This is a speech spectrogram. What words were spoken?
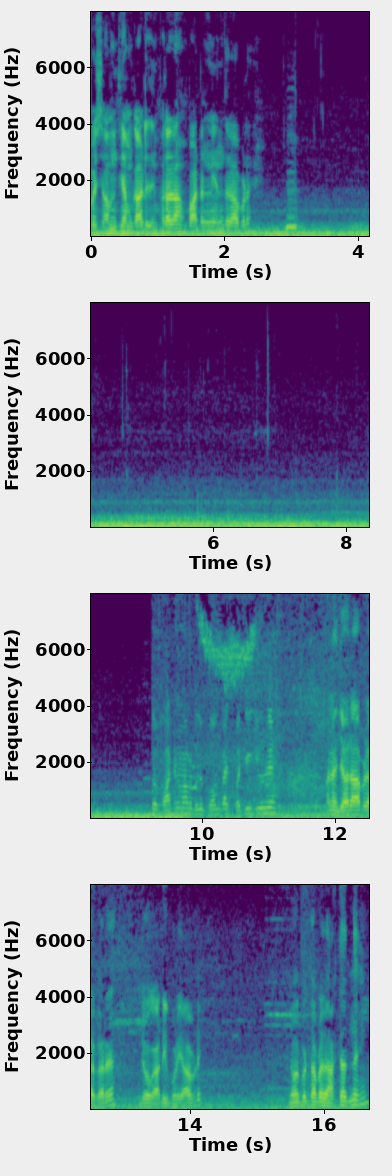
બસ આમથી આમ ગાડી લઈને ફરા પાટણની અંદર આપણે. તો પાટણમાં આપણે બધું કોમકાજ પતી ગયું છે. અને જરા આપણે ઘરે, જો ગાડી પડી આપણે. નંબર પર તો આપણે રાખતા જ નહીં.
